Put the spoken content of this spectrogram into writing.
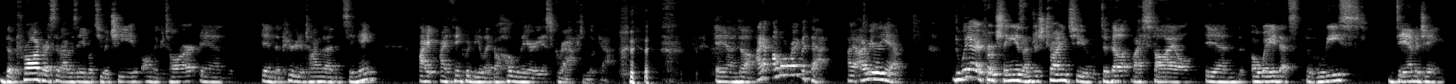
the progress that I was able to achieve on the guitar and in the period of time that I've been singing, I, I think would be like a hilarious graph to look at. and uh, I, I'm all right with that. I, I really am. The way I approach singing is I'm just trying to develop my style in a way that's the least damaging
